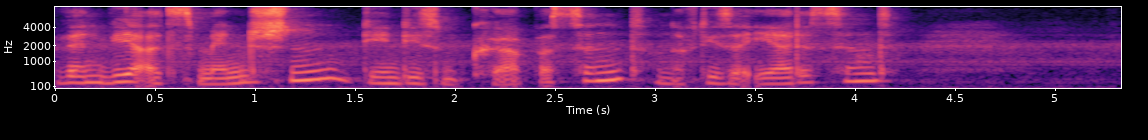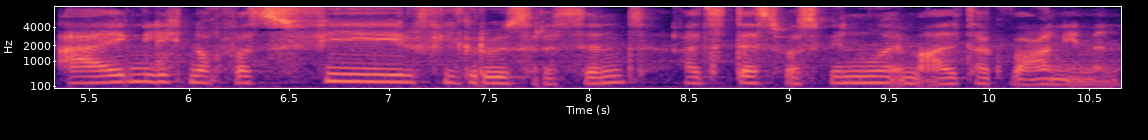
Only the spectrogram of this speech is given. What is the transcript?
wenn wir als Menschen, die in diesem Körper sind und auf dieser Erde sind, eigentlich noch was viel, viel Größeres sind als das, was wir nur im Alltag wahrnehmen.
